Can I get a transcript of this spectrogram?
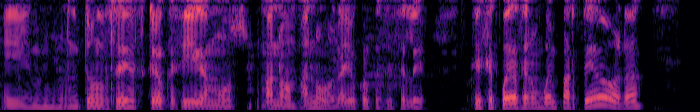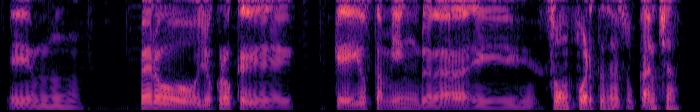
Em, entonces creo que sí llegamos mano a mano, ¿verdad? Yo creo que sí se le, sí se puede hacer un buen partido, ¿verdad? Em, pero yo creo que, que ellos también, ¿verdad? Eh, son fuertes en su cancha.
